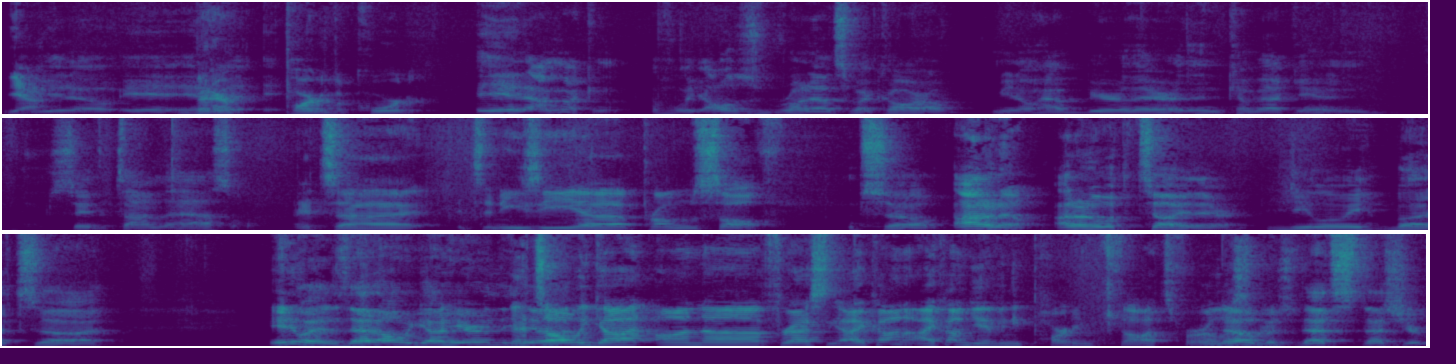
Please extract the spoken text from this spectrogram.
yeah, You know, and, and better I- part of a quarter. And I'm not gonna like. I'll just run out to my car. I'll you know have beer there and then come back in and save the time and the hassle. It's uh, it's an easy uh, problem to solve. So I don't know. I don't know what to tell you there, D. Louie. But uh, anyway, is that all we got here? In the, That's uh, all we got on uh, for Ask the Icon. Icon, do you have any parting thoughts for our No, listeners? but that's that's your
